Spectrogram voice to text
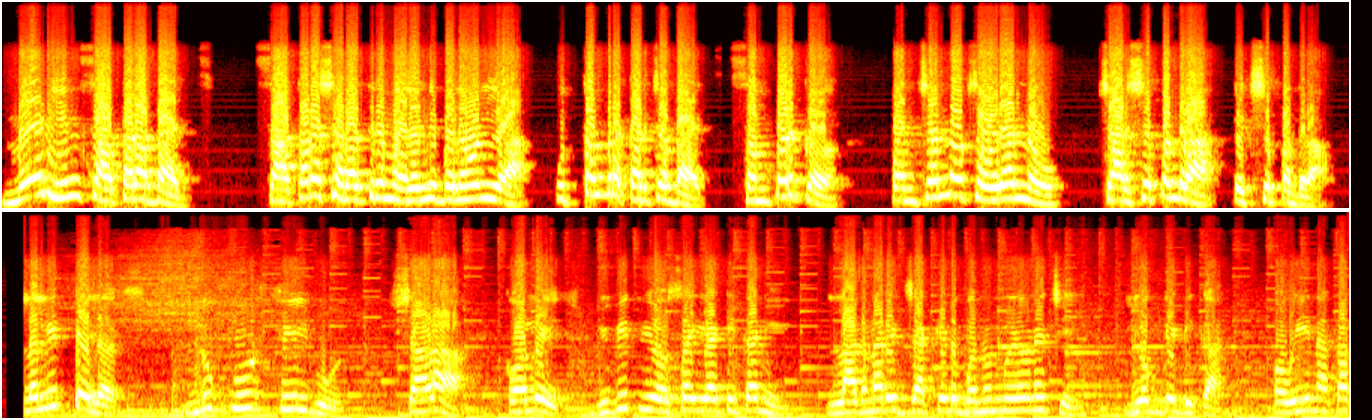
Made in Satara bag Satara शहरातील महिलांनी बनवलेल्या उत्तम प्रकारच्या बॅग संपर्क पंच्याण्णव चौऱ्याण्णव चारशे पंधरा एकशे पंधरा. Lalit tailors look good feel good शाळा कॉलेज विविध व्यवसाय या ठिकाणी लागणारे जॅकेट बनवून मिळवण्याचे योग्य ठिकाण. पवई नाका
